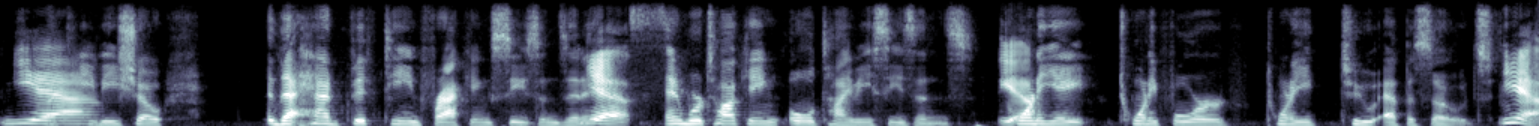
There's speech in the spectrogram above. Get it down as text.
Yeah. a TV show that had 15 fracking seasons in it. Yes. And we're talking old-timey seasons. Yeah. 28, 24, 22 episodes. yeah.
